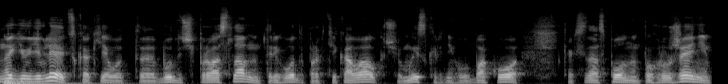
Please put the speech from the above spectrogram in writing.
Многие удивляются, как я вот, э, будучи православным, три года практиковал, причем искренне, глубоко, как всегда, с полным погружением.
